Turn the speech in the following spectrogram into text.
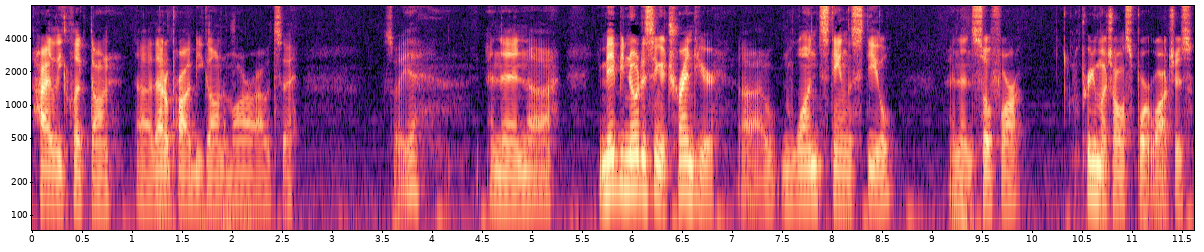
highly clicked on. Uh, that'll probably be gone tomorrow, I would say. So yeah, and then uh, you may be noticing a trend here. Uh, one stainless steel, and then so far, pretty much all sport watches.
